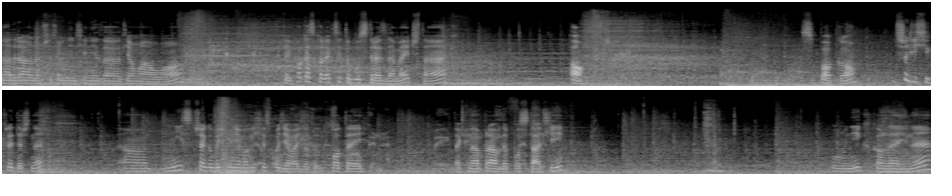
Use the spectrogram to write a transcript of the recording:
Nadrealne przyciągnięcie nie zadziałało. Okej, pokaz kolekcji to był stress damage, tak? O! Spoko. 30 krytyczny. Nic czego byśmy nie mogli się spodziewać te, po tej tak naprawdę postaci. Unik kolejny.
